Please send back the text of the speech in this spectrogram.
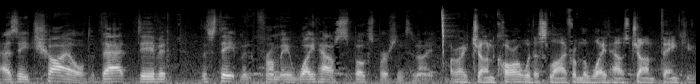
as a child." That, David, the statement from a White House spokesperson tonight. All right, John Karl with us live from the White House. John, thank you.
